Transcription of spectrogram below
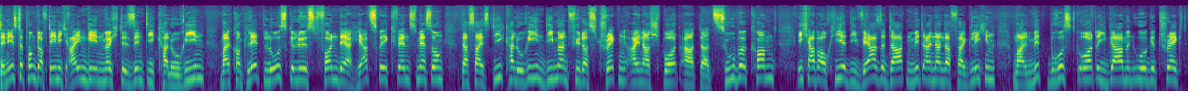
Der nächste Punkt, auf den ich eingehen möchte, sind die Kalorien, mal komplett losgelöst von der Herzfrequenzmessung. Das heißt, die Kalorien, die man für das Tracken einer Sportart dazu bekommt. Ich habe auch hier diverse Daten miteinander verglichen, mal mit Brustgurt die Garmin-Uhr getrackt,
